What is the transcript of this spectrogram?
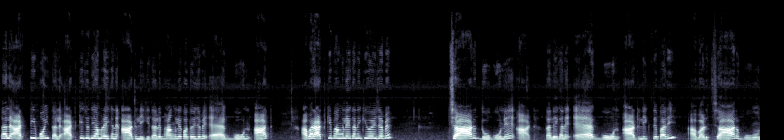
তাহলে আটটি বই, তাহলে আটকে যদি আমরা এখানে আট লিখি, তাহলে ভাঙলে কত হয়ে যাবে? এক গুণ আট। আবার আটকে ভাঙলে এখানে কি হয়ে যাবে? চার দুগুণে আট। তাহলে এখানে এক গুণ আট লিখতে পারি, আবার চার গুণ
